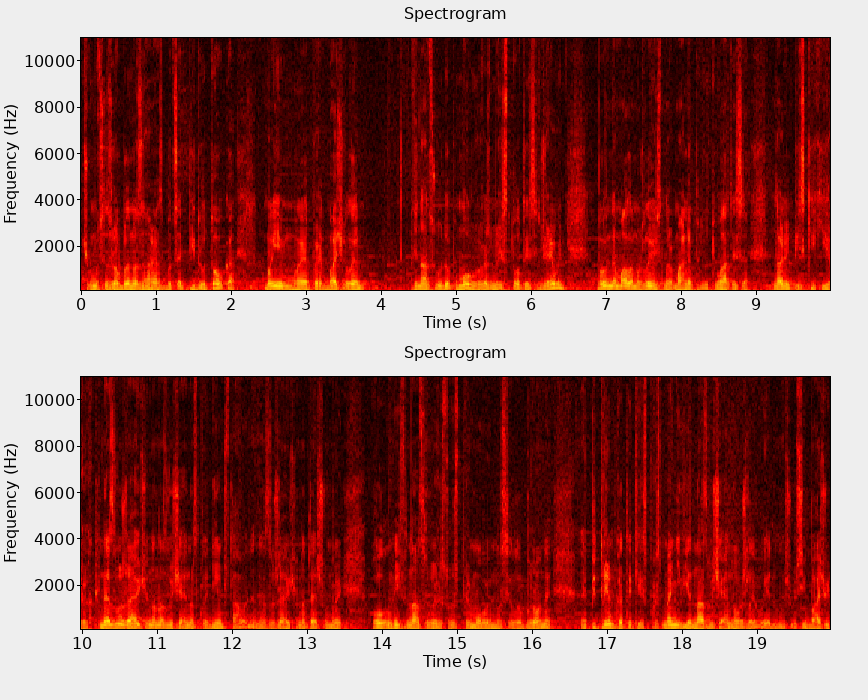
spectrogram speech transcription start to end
Чому це зроблено зараз? Бо це підготовка. Ми їм е, передбачили. Фінансову допомогу в розмірі 100 тисяч гривень, вони мали можливість нормально підготуватися на Олімпійських іграх, незважаючи на надзвичайно складні обставини, незважаючи на те, що ми головний фінансовий ресурс спрямовуємо на сили оборони. е, Підтримка таких спортсменів є надзвичайно важливою. Я думаю, що всі бачать,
